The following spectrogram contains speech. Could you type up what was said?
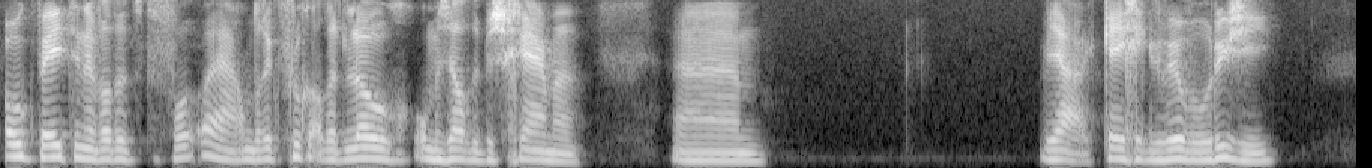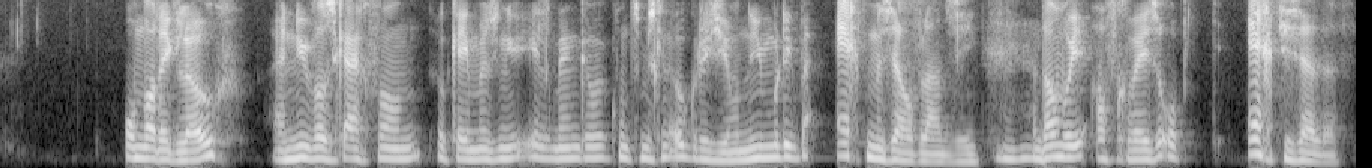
Ook wetende wat het... oh ja, omdat ik vroeger altijd loog om mezelf te beschermen. Ehm, ja, kreeg ik heel veel ruzie. Omdat ik loog. En nu was ik eigenlijk van... Oké, maar als ik nu eerlijk ben, komt er misschien ook ruzie. Want nu moet ik me echt mezelf laten zien. Mhm. En dan word je afgewezen op echt jezelf.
